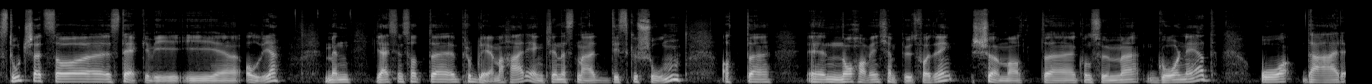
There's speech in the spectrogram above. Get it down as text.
Stort sett så steker vi i olje. Men jeg syns at problemet her egentlig nesten er diskusjonen. At eh, nå har vi en kjempeutfordring. Sjømatkonsumet går ned. Og det er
